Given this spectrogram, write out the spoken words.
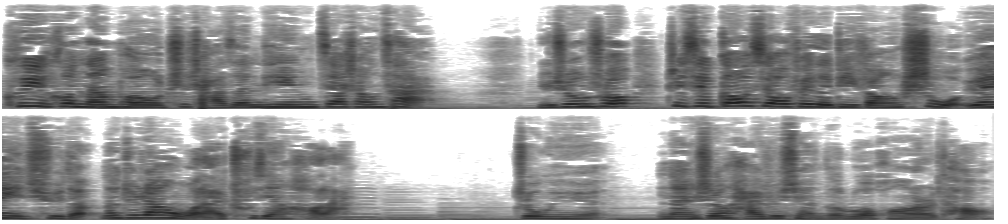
可以和男朋友吃茶餐厅、家常菜。女生说：“这些高消费的地方是我愿意去的，那就让我来出钱好啦。”终于，男生还是选择落荒而逃。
